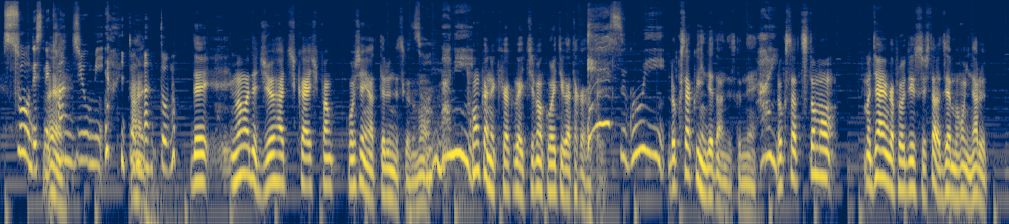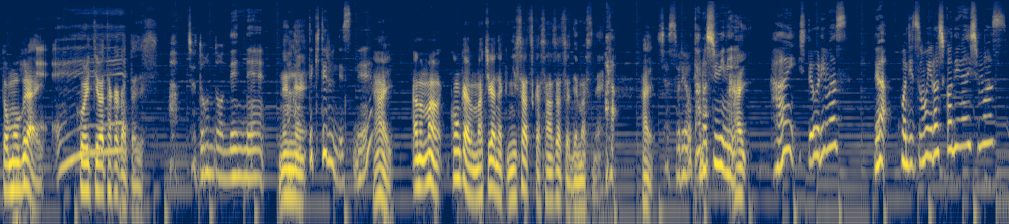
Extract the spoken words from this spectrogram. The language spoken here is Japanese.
そうですね。ええ漢字を見ないとはいなんとも。で、今まで18回出版甲子園やってるんですけどそも、んなに。今回の企画が一番クオリティが高かったです。すごい。6作品出たんですけどね、はい。6冊とも、まあ、ジャイアンがプロデュースしたら全部本になると思うぐらい、えークオリティは高かったです。あ、じゃあどんどん年々年上が々ってきてるんですね。はい。あの、まあ、今回は間違いなく2冊か3冊は出ますね。あら。はい。じゃあそれを楽しみに。はい。はい、しております。では、本日もよろしくお願いします。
